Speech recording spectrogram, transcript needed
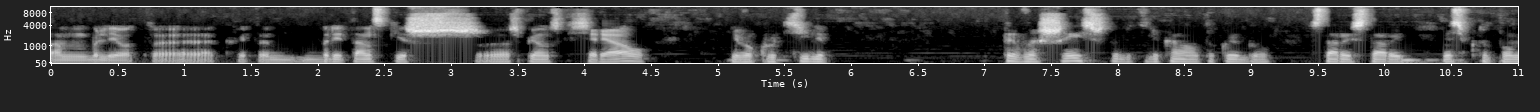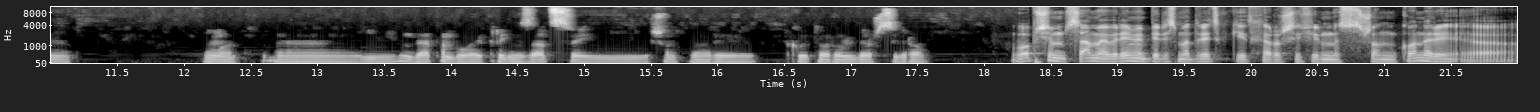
Там были вот э, какой-то британский шпионский сериал. Его крутили ТВ-6, что ли, телеканал такой был. Старый-старый, если кто помнит. Вот. Э, И да, там была экранизация, и Шон Коннери какую-то роль даже сыграл. В общем, самое время пересмотреть какие-то хорошие фильмы с Шоном Коннери. Э,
